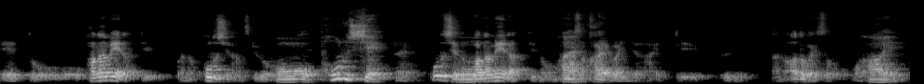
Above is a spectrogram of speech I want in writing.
えっ、と、パナメーラっていう、あの、ポルシェなんですけど、おーポルシェ。ええポルシェのパナメーラっていうのをはさ買えばいいんじゃないっていうふうに、あの、アドバイスを。はい。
